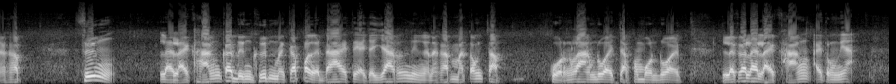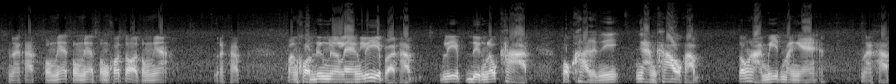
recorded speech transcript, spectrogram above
นะครับ ซึ่งหลาย ๆ ครั้งก็ดึงขึ้นมันก็เปิดได้ แต่จะยากนิดนึงนะครับ มันต้องจับ กดข้างล่างด้วยจับข้างบนด้วย แล้วก็หลาย ๆ ครั้งไอ้ตรงเนี้ยนะครับ ตรงเนี้ยตรงเนี้ยตรงข้อต่อตรงเนี้ยนะครับ บางคนดึงแรงๆรีบอะครับ รีบดึงแล้วขาดพอขาดอย่างนี้งานเข้าครับ ต้องหามีดมาแงะนะครับ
